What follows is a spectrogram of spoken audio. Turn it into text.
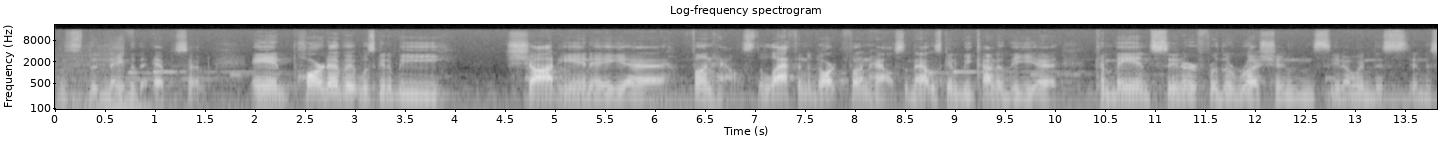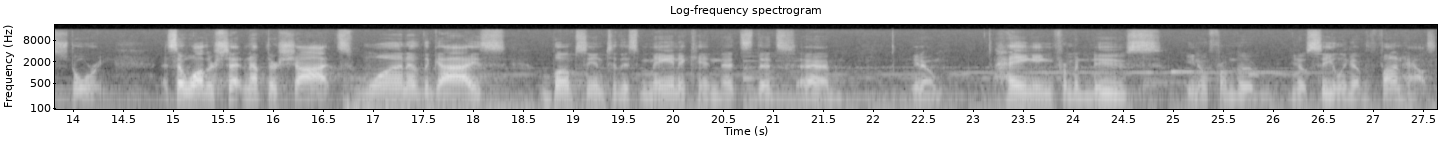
was the name of the episode. And part of it was going to be shot in a uh, fun house, the Laugh in the Dark funhouse, and that was going to be kind of the uh, command center for the Russians, you know, in this in this story. So while they're setting up their shots, one of the guys bumps into this mannequin that's that's um, you know hanging from a noose you know, from the you know ceiling of the fun house.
